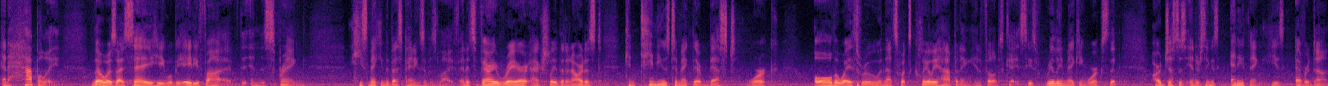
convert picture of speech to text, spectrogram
And happily, though, as I say, he will be 85 in the spring, he's making the best paintings of his life. And it's very rare, actually, that an artist continues to make their best work all the way through, and that's what's clearly happening in Philip's case. He's really making works that are just as interesting as anything he has ever done.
